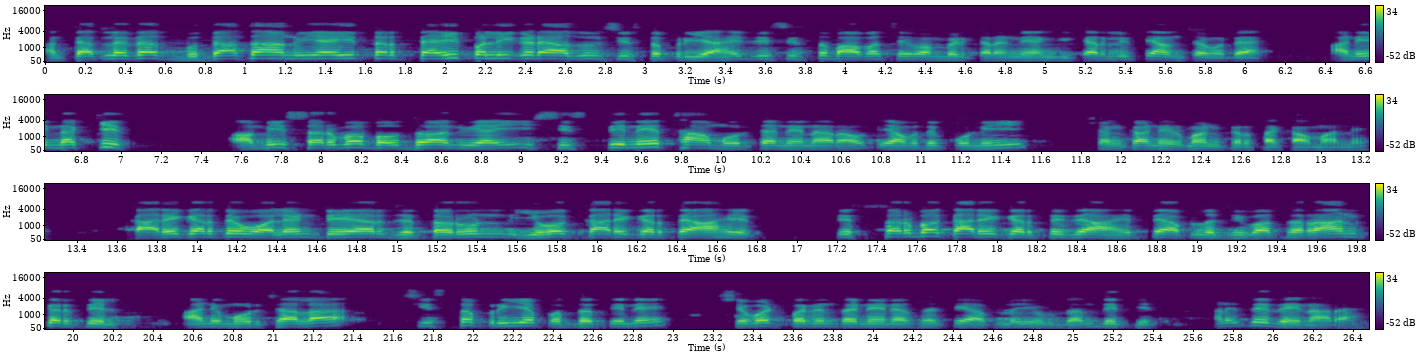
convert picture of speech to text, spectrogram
आणि त्यातल्या त्यात बुद्धाचा अनुयायी तर त्याही पलीकडे अजून शिस्तप्रिय आहे. जी शिस्त बाबासाहेब आंबेडकरांनी अंगीकारली ती आमच्यामध्ये आहे. आणि नक्कीच आम्ही सर्व बौद्ध अनुयायी शिस्तीनेच हा मोर्चा नेणार आहोत. यामध्ये कोणीही शंका निर्माण करता कामा नये. कार्यकर्ते व्हॉलेंटियर जे तरुण युवक कार्यकर्ते आहेत ते सर्व कार्यकर्ते जे आहेत ते आपलं जीवाचं रान करतील आणि मोर्चाला शिस्तप्रिय पद्धतीने शेवटपर्यंत नेण्यासाठी आपलं योगदान देतील आणि ते देणार आहे.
